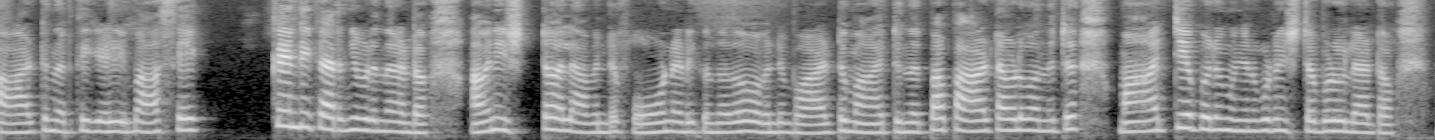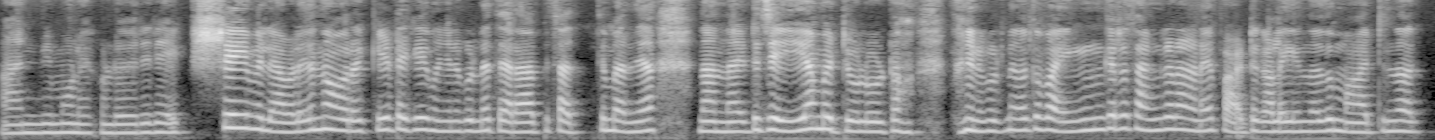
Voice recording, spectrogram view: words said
പാട്ട് നിർത്തി കഴിയുമ്പോൾ ആ സെ ഈ കരഞ്ഞു വിടുന്നത് കണ്ടോ? അവന് ഇഷ്ടമല്ല അവന്റെ ഫോൺ എടുക്കുന്നതോ അവന്റെ പാട്ട് മാറ്റുന്നത്. ഇപ്പം ആ പാട്ട് അവൾ വന്നിട്ട് മാറ്റിയാൽ പോലും കുഞ്ഞിനെ ഇഷ്ടപ്പെടില്ല കേട്ടോ. ആൻവിമോളെ കൊണ്ട് ഒരു രക്ഷയുമില്ല. അവളെ ഒന്ന് ഉറക്കിയിട്ടൊക്കെ കുഞ്ഞിനെ തെറാപ്പി സത്യം പറഞ്ഞാൽ നന്നായിട്ട് ചെയ്യാൻ പറ്റുള്ളൂ കേട്ടോ. കുഞ്ഞിനെ കൊണ്ട് ഭയങ്കര സങ്കടമാണ് പാട്ട് കളയുന്നതും മാറ്റുന്നതൊക്കെ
